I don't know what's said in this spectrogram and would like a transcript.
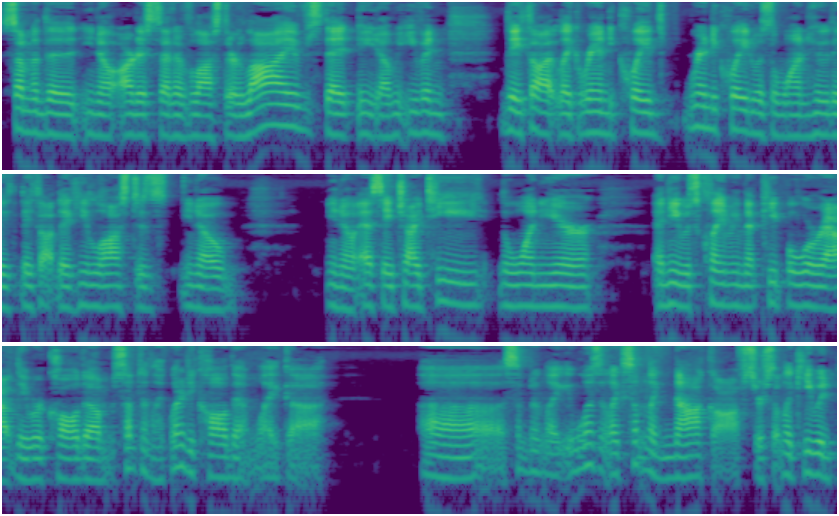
some of the you know artists that have lost their lives that you know even they thought like Randy Quaid's Randy Quaid was the one who they, they thought that he lost his you know you know SHIT the one year and he was claiming that people were out. They were called um something like what did he call them? Like uh uh something like it wasn't like something like knockoffs or something. Like he would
